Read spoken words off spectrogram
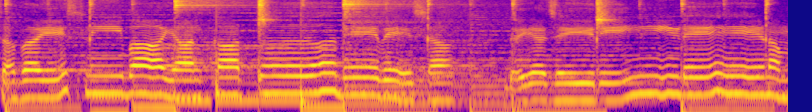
സഭയെ സ്നീബായാൽ കാത്ത് ദേവേശ ദയ ചെയ്തിടേണം.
